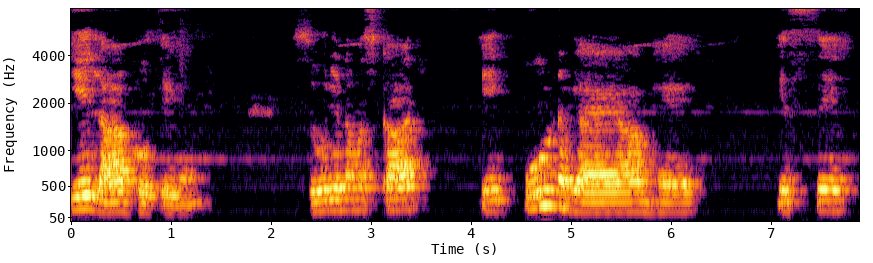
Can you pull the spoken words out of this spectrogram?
ये लाभ होते हैं। सूर्य नमस्कार एक पूर्ण व्यायाम है। इससे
